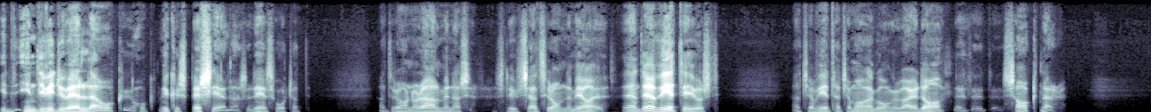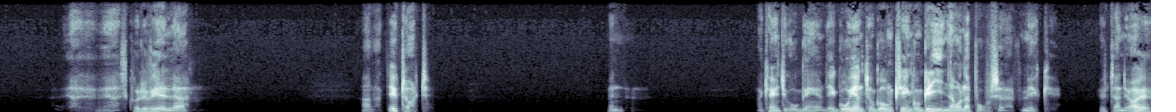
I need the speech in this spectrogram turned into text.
individuella och, och mycket speciella. Så det är svårt att, att dra några allmänna slutsatser om det. Men jag, det enda jag vet är just att jag vet att jag många gånger varje dag eh, saknar. Jag- skulle vilja annat. Det är ju klart. Men man kan ju inte gå, det går ju inte att gå omkring och grina och hålla på sådär för mycket. Utan jag har ju,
